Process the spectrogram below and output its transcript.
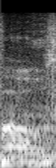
Oakenfold.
